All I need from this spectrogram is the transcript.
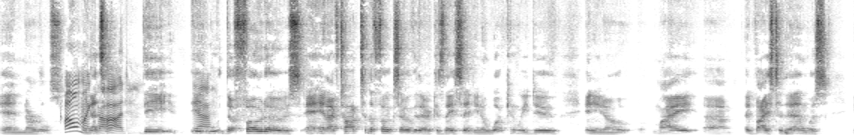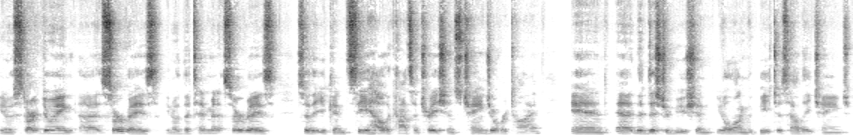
and nurdles. Oh my god! The yeah. it, the photos, and, and, I've talked to the folks over there because they said, you know, what can we do? And you know, my um, advice to them was, you know, start doing uh, surveys. You know, the ten minute surveys, so that you can see how the concentrations change over time and uh, the distribution, you know, along the beaches, how they change.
